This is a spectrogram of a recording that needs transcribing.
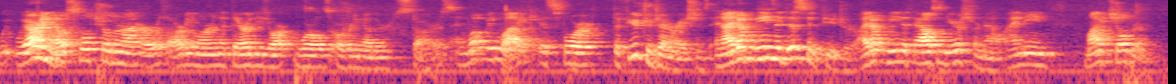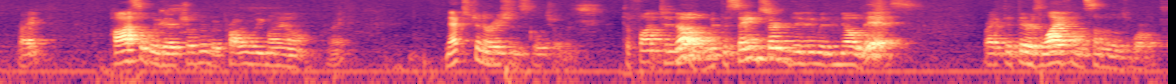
We, we already know, school children on Earth already learn that there are these worlds orbiting other stars. And what we'd like is for the future generations, and I don't mean the distant future, I don't mean a thousand years from now, I mean my children, right? Possibly their children, but probably my own, right? Next generation school children. To, find, to know with the same certainty that we know this, right, that there's life on some of those worlds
